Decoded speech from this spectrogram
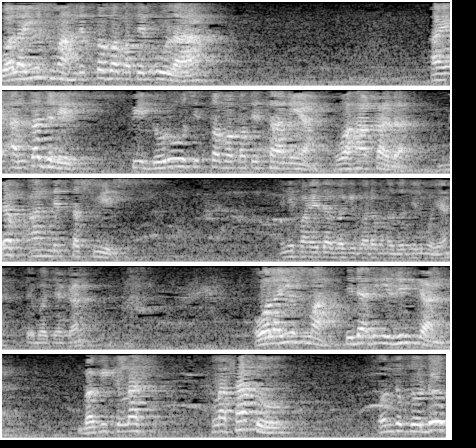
wala yusmah lit ula ay an tajlis fi durusi tabaqati tsaniyah wa hakada daf'an litaswis ini faedah bagi para penuntut ilmu ya saya bacakan. Wala yusmah tidak diizinkan bagi kelas kelas 1 untuk duduk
